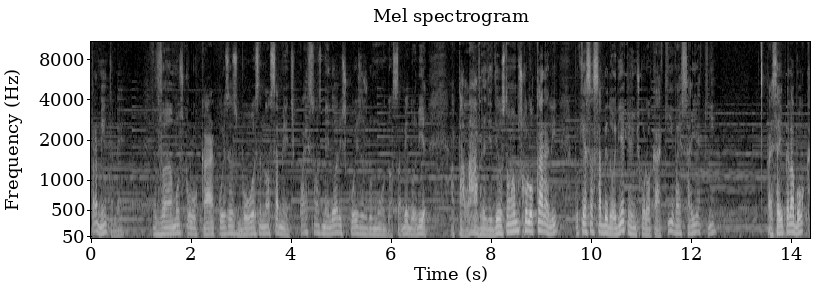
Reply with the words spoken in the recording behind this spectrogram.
para mim também. Vamos colocar coisas boas na nossa mente. Quais são as melhores coisas do mundo? A sabedoria, a palavra de Deus. Então vamos colocar ali, porque essa sabedoria que a gente colocar aqui vai sair aqui, vai sair pela boca.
